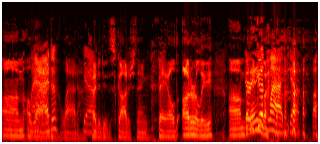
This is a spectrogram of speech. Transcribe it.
Um, a lad. Lad. lad. Yeah. I tried to do the Scottish thing. Failed utterly. Um, but You're anyway. a good lad, yeah.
